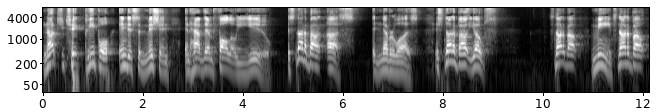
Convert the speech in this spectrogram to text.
Not to take people into submission and have them follow you. It's not about us. It never was. It's not about Yos. It's not about me. It's not about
